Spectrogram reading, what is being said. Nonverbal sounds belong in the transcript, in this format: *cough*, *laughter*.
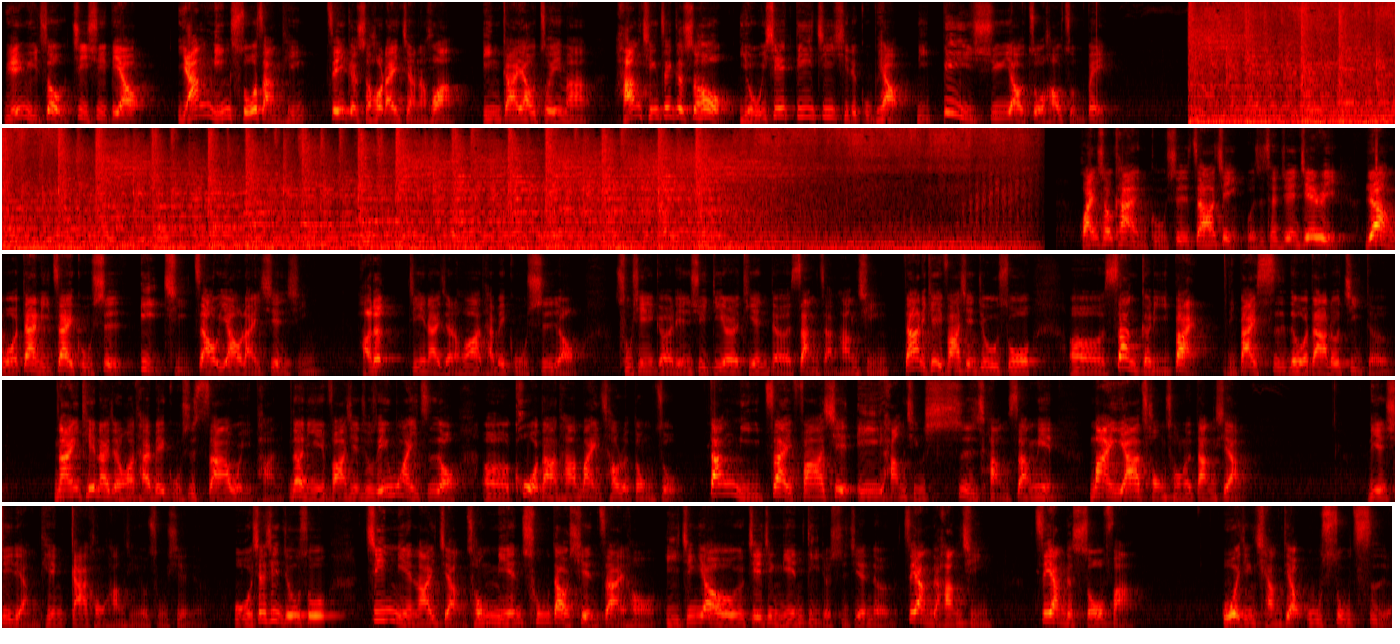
元宇宙继续飙，阳明所涨停。这个时候来讲的话，应该要追吗？行情这个时候有一些低基期的股票，你必须要做好准备。欢迎收看股市招妖，我是陈俊 Jerry，让我带你在股市一起招妖来现行。好的，今天来讲的话，台北股市哦出现一个连续第二天的上涨行情。当然，你可以发现就是说，呃，上个礼拜礼拜四，如果大家都记得那一天来讲的话，台北股市杀尾盘，那你也发现就是因外资哦，呃，扩大它卖超的动作。当你在发现一行情市场上面卖压重重的当下，连续两天嘎空行情又出现了，我相信就是说，今年来讲，从年初到现在，哈，已经要接近年底的时间了。这样的行情，这样的手法，我已经强调无数次了。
